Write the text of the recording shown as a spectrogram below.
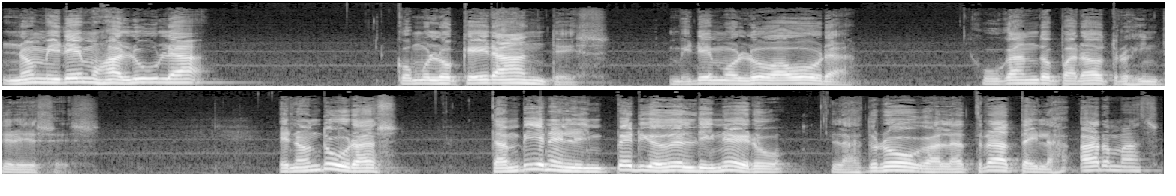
no miremos a Lula como lo que era antes, miremoslo ahora jugando para otros intereses. En Honduras, también el imperio del dinero, las drogas, la trata y las armas,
